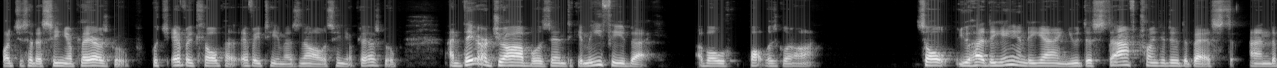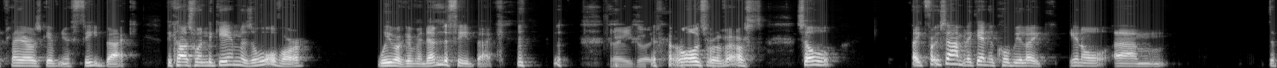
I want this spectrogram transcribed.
what you said a senior players group, which every club, every team has now a senior players group, and their job was then to give me feedback about what was going on. So you had the yin and the yang. You had the staff trying to do the best, and the players giving you feedback. Because when the game is over, we were giving them the feedback. Very good. Roles reversed. So, like for example, again, it could be like you know, um, the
